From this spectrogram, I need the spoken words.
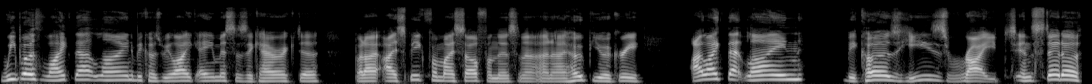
We both like that line because we like Amos as a character, but I, I speak for myself on this, and I, and I hope you agree. I like that line because he's right. Instead of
